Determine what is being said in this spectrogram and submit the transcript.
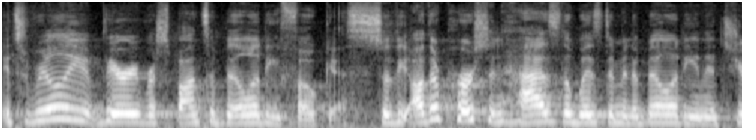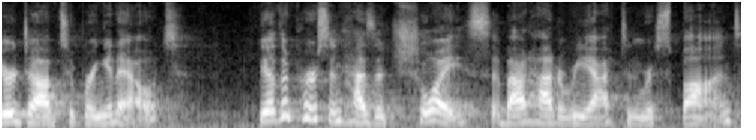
it's really very responsibility focused. So the other person has the wisdom and ability, and it's your job to bring it out. The other person has a choice about how to react and respond.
